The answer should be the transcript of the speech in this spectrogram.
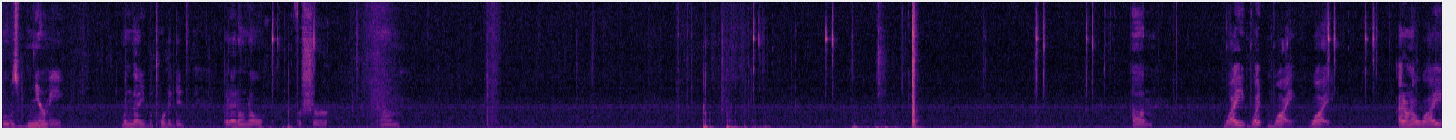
who was near me when they reported it, but I don't know for sure. Um, Um, why, what, why, why? I don't know why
